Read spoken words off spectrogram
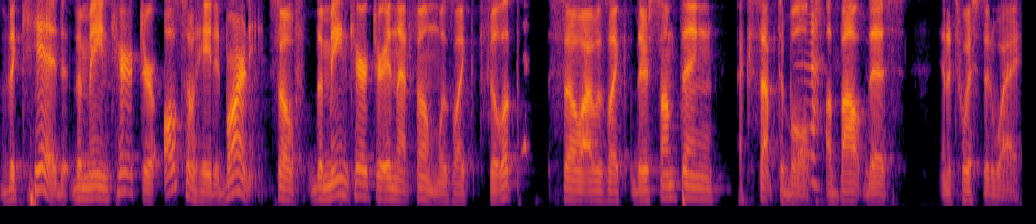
the kid, the main character, also hated Barney. So the main character in that film was like Philip. So I was like, there's something acceptable about this in a twisted way.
